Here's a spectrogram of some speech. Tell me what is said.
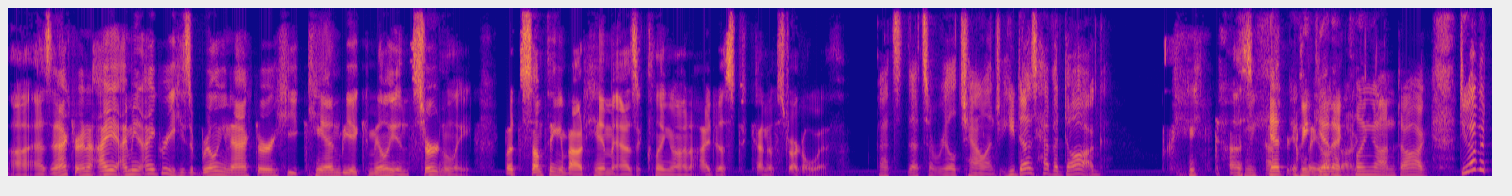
uh, as an actor. And I I mean I agree, he's a brilliant actor. He can be a chameleon certainly, but something about him as a Klingon I just kind of struggle with. That's that's a real challenge. He does have a dog. He does. We get we get a dog. Klingon dog. Do you have a do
